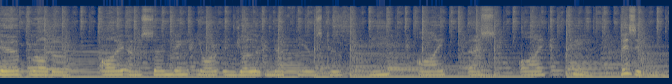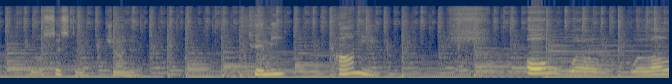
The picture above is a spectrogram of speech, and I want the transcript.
Dear brother, I am sending your angelic nephews to V-I-S-I-T. Visit you, your sister Janet. Timmy, Tommy. Oh well, well I'll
